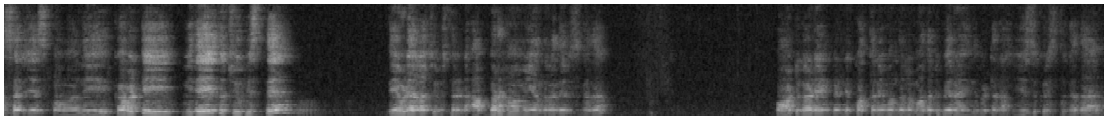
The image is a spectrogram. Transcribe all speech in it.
సరి చేసుకోవాలి. కాబట్టి విధేయత చూపిస్తే దేవుడు ఎలా చూపిస్తారంటే అబ్రహాం మీ అందరూ తెలుసు కదా? పాటుగాడు ఏంటంటే కొత్త నిబంధనలు మొదటి పేరు అయింది పెట్టారు. అసలు యేసుక్రీస్తు కదా?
